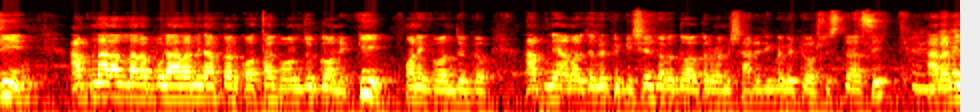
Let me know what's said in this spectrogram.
জিন আপনার আল্লাহ রাব্বুল আলমিন আপনার কথা গ্রহণযোগ্য অনেক। কি? অনেক গ্রহণযোগ্য। আপনি আমার জন্য একটু বিশেষভাবে দোয়া করুন আমি শারীরিকভাবে একটু অসুস্থ আছি। আর আমি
